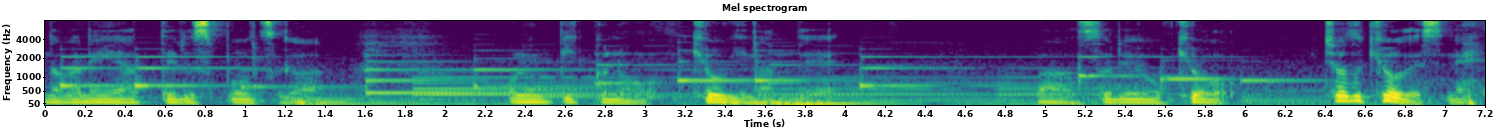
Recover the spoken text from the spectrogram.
長年やってるスポーツがオリンピックの競技なんでまあそれを今日ちょうど今日ですね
